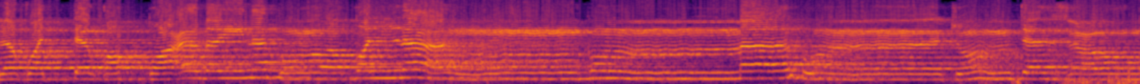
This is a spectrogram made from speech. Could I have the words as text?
لقد تقطع بينكم وضل عنكم ما كنتم تزعمون.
